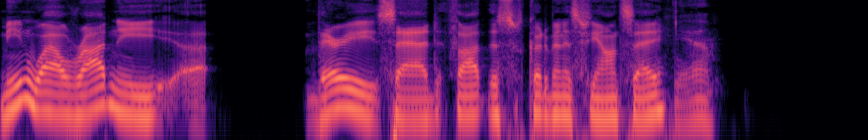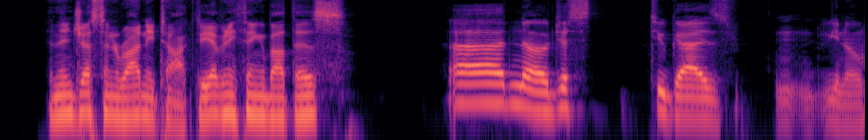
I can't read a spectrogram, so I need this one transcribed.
Meanwhile, Rodney, uh, very sad, thought this could have been his fiance. Yeah. And then Justin and Rodney talked. Do you have anything about this? Uh, no, just two guys, you know,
